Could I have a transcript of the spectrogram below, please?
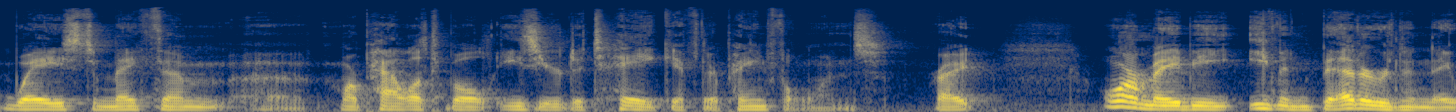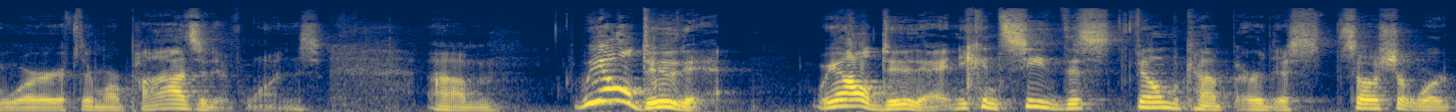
ways to make them uh, more palatable, easier to take if they're painful ones, right? Or maybe even better than they were if they're more positive ones. Um, we all do that. We all do that, and you can see this film comp or this social work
